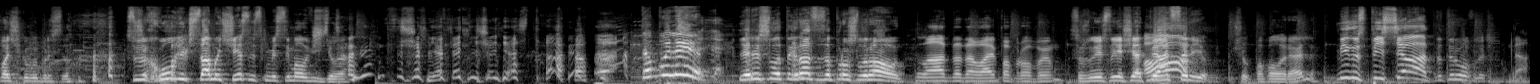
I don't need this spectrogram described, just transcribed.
пачку выбросил? Слушай, Холдик самый честный, с кем я снимал видео. Слушай, мне опять ничего не оставил. Да блин! Я решил отыграться за прошлый раунд. Ладно, давай попробуем. Слушай, ну если я сейчас опять А! солью. Что, попал реально? Минус 50! Да ты рофлишь. Да.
